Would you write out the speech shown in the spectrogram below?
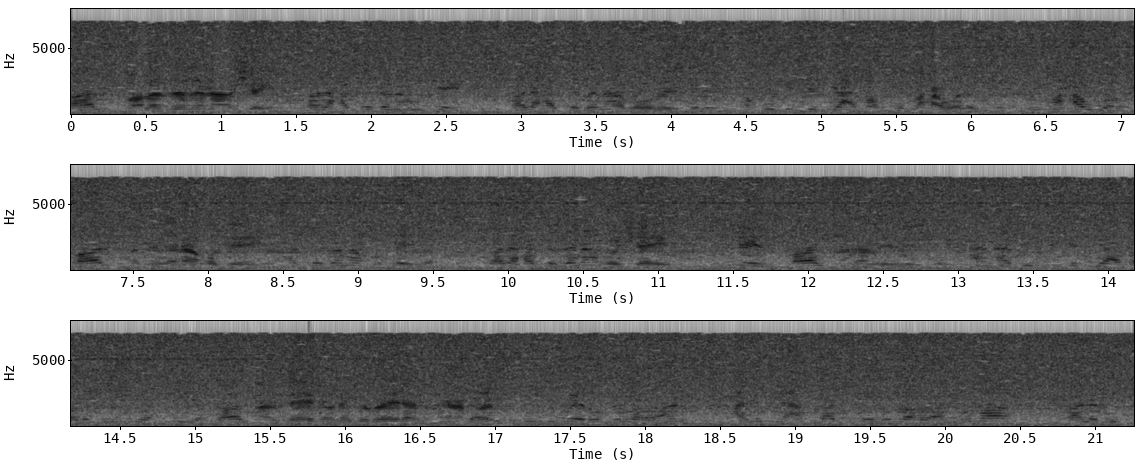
قال قال حدثنا شيء قال حدثنا هشيم قال حدثنا أبو بكر. أبو بكر جعفر. ثم حول. ثم حول. قال حدثنا قتيبة. حدثنا قتيبة. قال حدثنا وشيء هشيم قال عن أبي بكر. عن أبي بكر جعفر بن الوحشية قال عن سعيد بن جبير بن عباس. بن جبير رضي الله عنه عن ابن عباس رضي الله عنهما قال بنت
